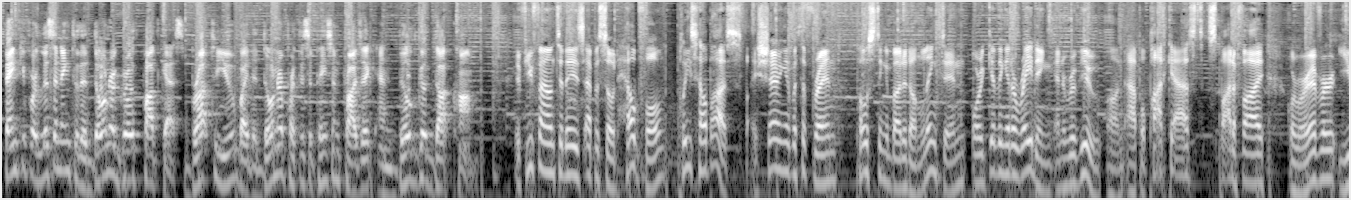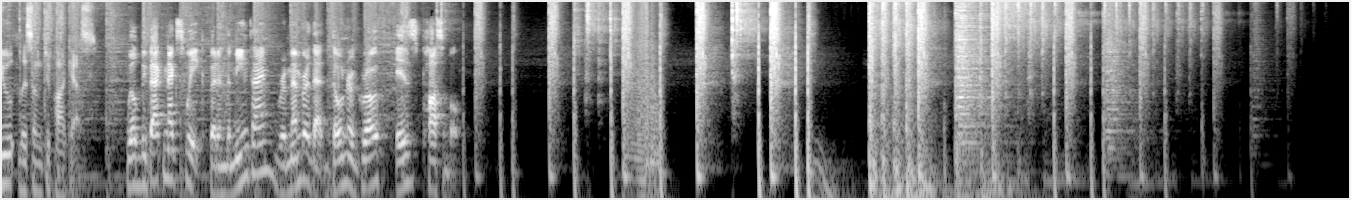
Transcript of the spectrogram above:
Thank you for listening to the Donor Growth Podcast, brought to you by the Donor Participation Project and BuildGood.com. If you found today's episode helpful, please help us by sharing it with a friend, posting about it on LinkedIn, or giving it a rating and a review on Apple Podcasts, Spotify, or wherever you listen to podcasts. We'll be back next week, but in the meantime, remember that donor growth is possible.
